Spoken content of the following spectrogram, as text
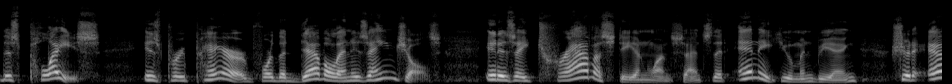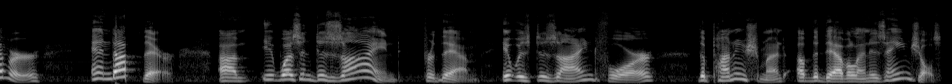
this place, is prepared for the devil and his angels. It is a travesty, in one sense, that any human being should ever end up there. Um, it wasn't designed for them, it was designed for the punishment of the devil and his angels.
